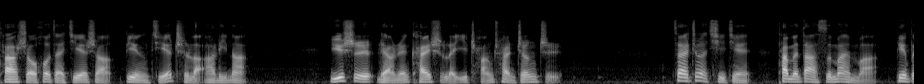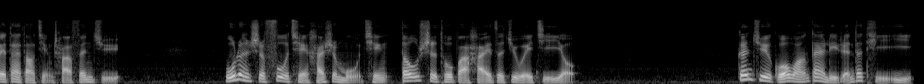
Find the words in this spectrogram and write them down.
他守候在街上并劫持了阿丽娜，于是两人开始了一长串争执。在这期间，他们大肆谩骂，并被带到警察分局。无论是父亲还是母亲，都试图把孩子据为己有。根据国王代理人的提议。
